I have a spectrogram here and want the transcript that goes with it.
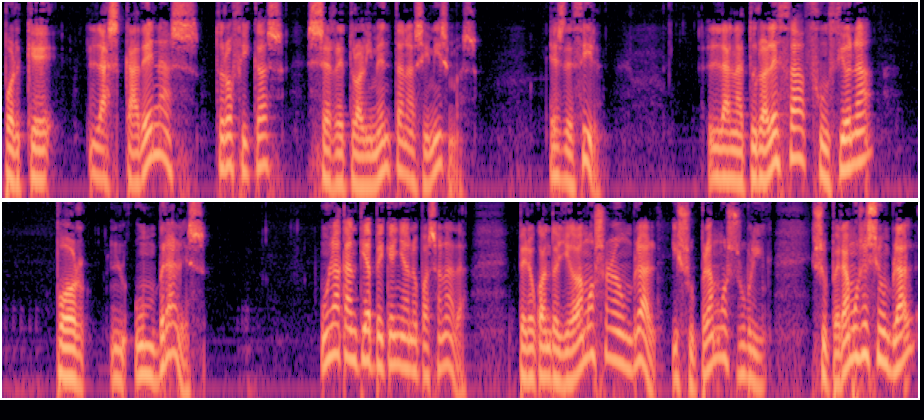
Porque las cadenas tróficas se retroalimentan a sí mismas. Es decir, la naturaleza funciona por umbrales. una cantidad pequeña no pasa nada. Pero cuando llegamos a un umbral y superamos, superamos ese umbral,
